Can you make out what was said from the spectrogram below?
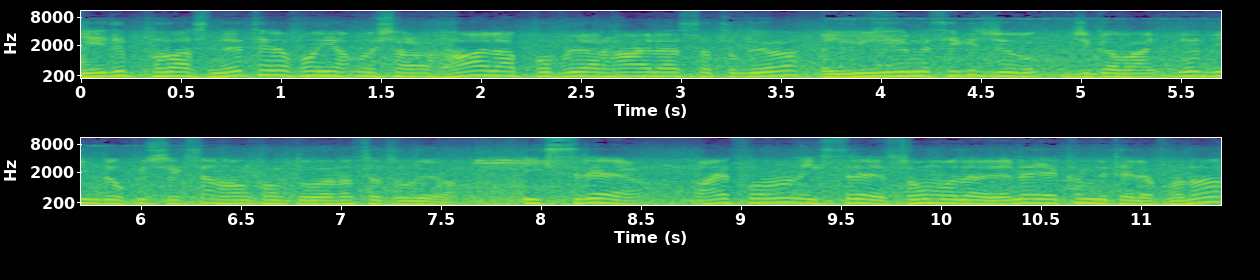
7 Plus ne telefon yapmışlar hala popüler hala satılıyor. E, 128 GB'lı 1980 Hong Kong dolarına satılıyor. X-Ray iPhone'un X-Ray son modellerine yakın bir telefonu.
